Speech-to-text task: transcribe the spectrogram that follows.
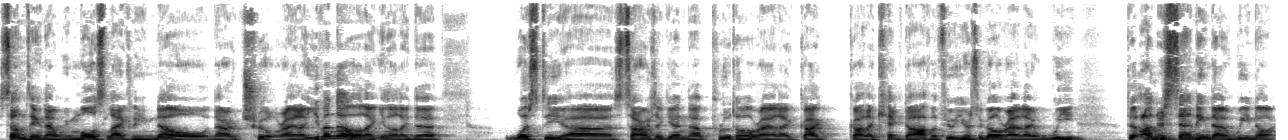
something that we most likely know that are true, right? Like even though like you know like the what's the uh stars again, uh, Pluto, right? Like got got like kicked off a few years ago, right? Like we the understanding that we know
